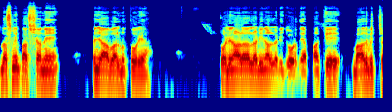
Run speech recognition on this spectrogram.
ਦਸਵੇਂ ਪਾਤਸ਼ਾਹ ਨੇ ਪੰਜਾਬ ਵੱਲ ਨੂੰ ਤੋਰਿਆ, ਤੁਹਾਡੇ ਨਾਲ ਲੜੀ ਨਾਲ ਲੜੀ ਜੋੜਦੇ ਆਪਾਂ ਕਿ ਬਾਅਦ ਵਿੱਚ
